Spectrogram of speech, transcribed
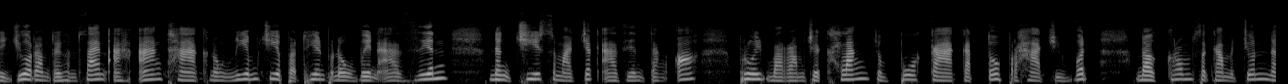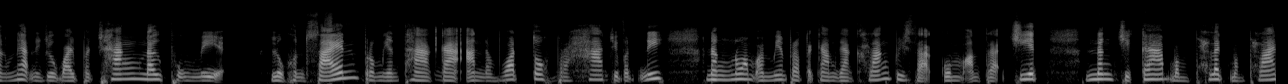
នាយករដ្ឋមន្ត្រីហ៊ុនសែនអះអាងថាក្នុងនាមជាប្រធានបដូវវេនអាស៊ាន និងជាសមាជិកអាស៊ានទាំងអស់ព្រួយបារម្ភជាខ្លាំងចំពោះការកាត់ទោសប្រហារជីវិតដល់ក្រុមសកម្មជននិងអ្នកនយោបាយប្រឆាំងនៅភូមា លោកហ៊ុនសែនប្រមានថាការអនុវត្តទោសប្រហារជីវិតនេះនឹងនាំឲ្យមានប្រតិកម្មយ៉ាងខ្លាំងពីសហគមន៍អន្តរជាតិនិងជាការបំផ្លិចបំផ្លាញ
